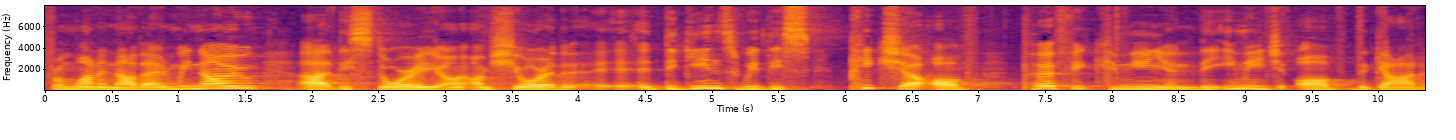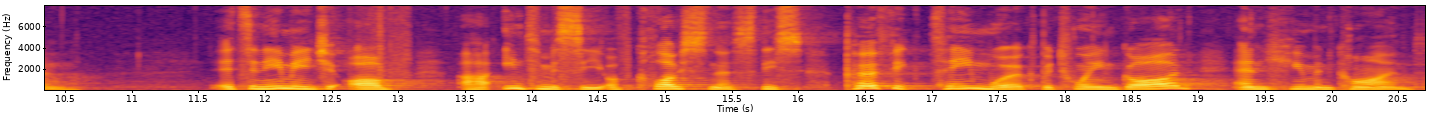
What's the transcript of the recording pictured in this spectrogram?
from one another. And we know uh, this story, I'm sure, it begins with this picture of perfect communion, the image of the garden. It's an image of uh, intimacy, of closeness, this perfect teamwork between God and humankind.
